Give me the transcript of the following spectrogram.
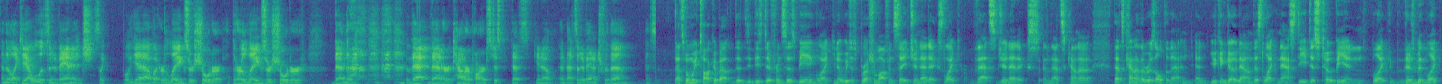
And they're like yeah well it's an advantage. It's like well yeah but her legs are shorter her legs are shorter than their, that than her counterparts just that's you know and that's an advantage for them. So, that's when we talk about the, these differences being like you know we just brush them off and say genetics. Like that's genetics and that's kind of that's kind of the result of that. And, and you can go down this like nasty dystopian like there's been like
